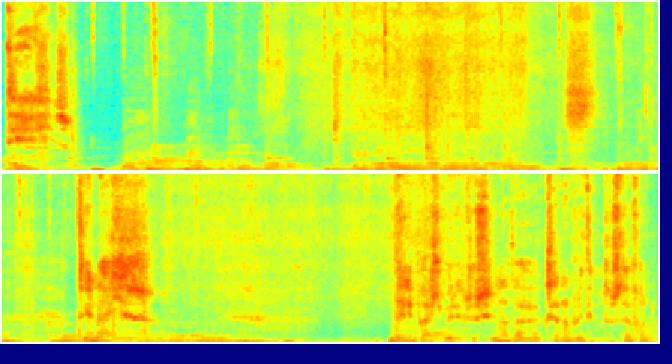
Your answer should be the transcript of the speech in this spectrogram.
Τι έχεις; Τι να έχεις; Δεν υπάρχει περίπτωση να τα ξαναβρείτε με τον Στέφανο.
